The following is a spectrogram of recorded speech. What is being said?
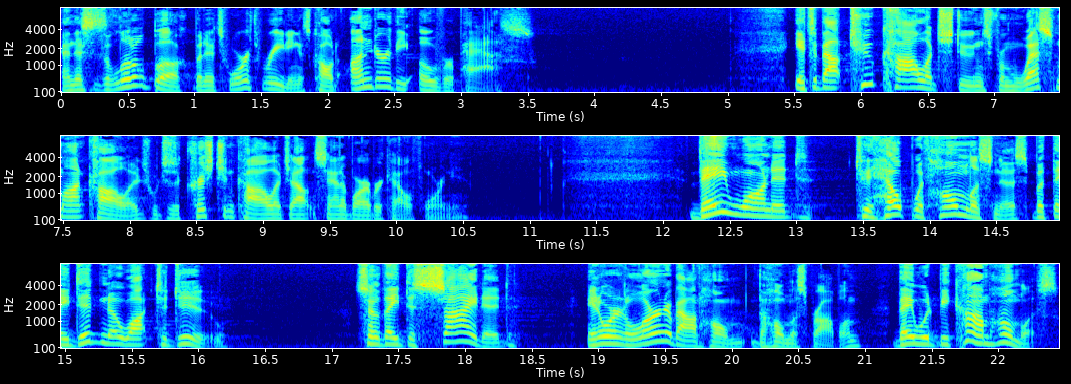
And this is a little book, but it's worth reading. It's called Under the Overpass. It's about two college students from Westmont College, which is a Christian college out in Santa Barbara, California. They wanted to help with homelessness, but they didn't know what to do. So they decided, in order to learn about home, the homeless problem, they would become homeless.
